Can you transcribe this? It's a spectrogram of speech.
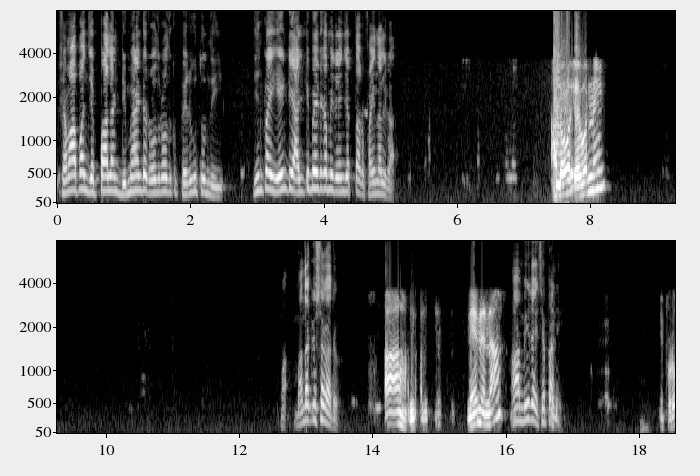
క్షమాపణ చెప్పాలని డిమాండ్ రోజు రోజుకు పెరుగుతుంది. దీనిపై ఏంటి అల్టిమేట్గా మీరు ఏం చెప్తారు ఫైనల్గా? హలో ఎవరిని? మందకృష్ణ గారు. ఆ, నేనేనా? ఆ, మీరే చెప్పండి. ఇప్పుడు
